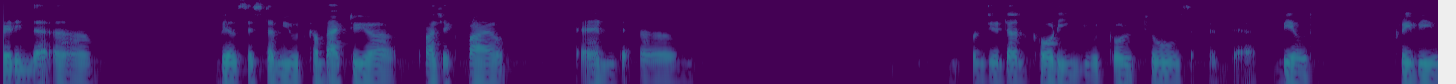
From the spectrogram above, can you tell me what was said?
Creating the uh, build system you would come back to your project file and um, once you're done coding you would go to tools and uh, build to preview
